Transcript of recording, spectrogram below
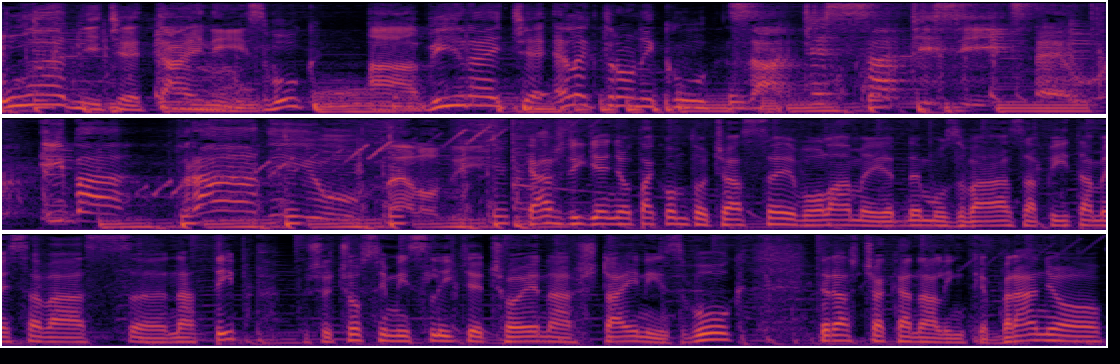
Uhádnite tajný zvuk a vyhrajte elektroniku za 10 tisíc eur. Iba v Rádiu Melody. Každý deň o takomto čase voláme jednému z vás a pýtame sa vás e, na tip, že čo si myslíte, čo je náš tajný zvuk. Teraz čaká na linke Braňo.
